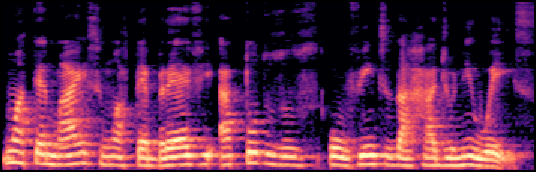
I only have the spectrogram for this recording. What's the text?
Um até mais, um até breve a todos os ouvintes da Rádio New Ways.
